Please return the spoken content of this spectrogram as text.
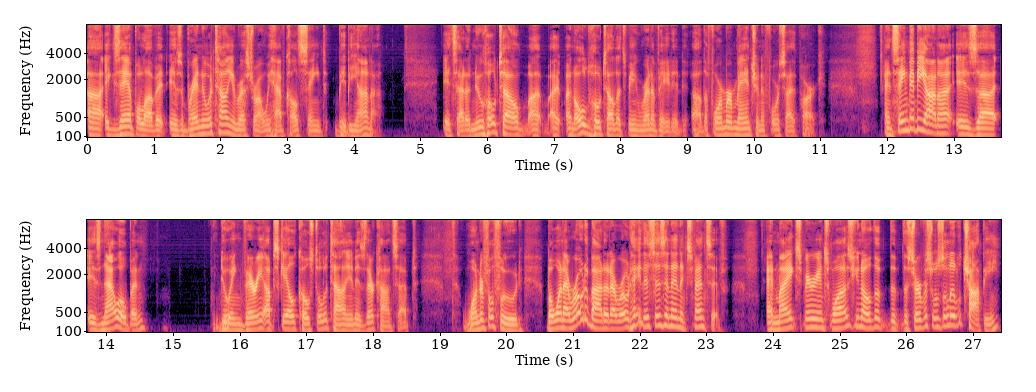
uh, example of it is a brand new Italian restaurant we have called Saint Bibiana. It's at a new hotel, uh, an old hotel that's being renovated, uh, the former mansion at Forsyth Park. And Saint Bibiana is uh, is now open, doing very upscale coastal Italian is their concept. Wonderful food. But when I wrote about it, I wrote, hey, this isn't inexpensive. And my experience was, you know, the, the, the service was a little choppy.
